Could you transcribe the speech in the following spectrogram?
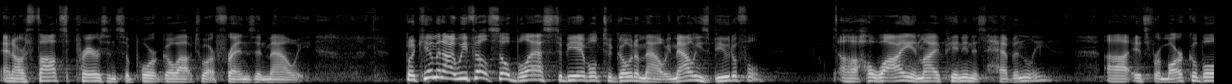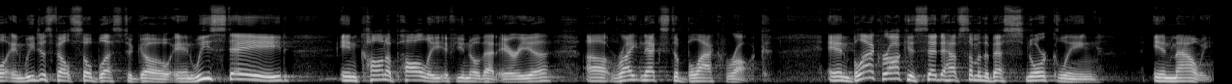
and our thoughts, prayers, and support go out to our friends in Maui. But Kim and I, we felt so blessed to be able to go to Maui. Maui's beautiful. Uh, Hawaii, in my opinion, is heavenly. Uh, it's remarkable, and we just felt so blessed to go. And we stayed in Kaanapali, if you know that area, uh, right next to Black Rock. And Black Rock is said to have some of the best snorkeling in Maui.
